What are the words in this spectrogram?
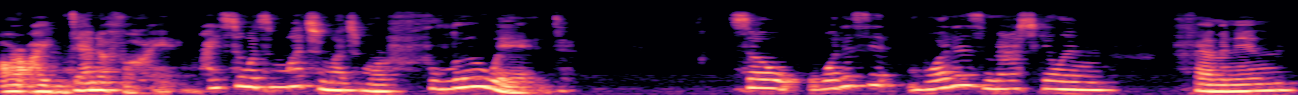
are identifying, right? So it's much, much more fluid. So what is it? What does masculine, feminine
